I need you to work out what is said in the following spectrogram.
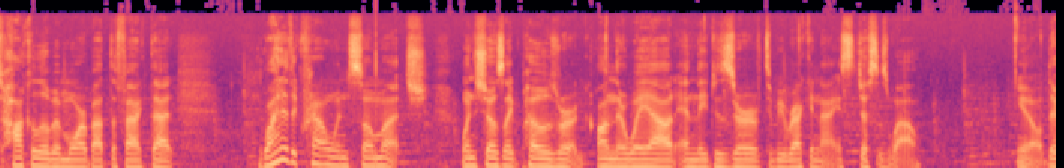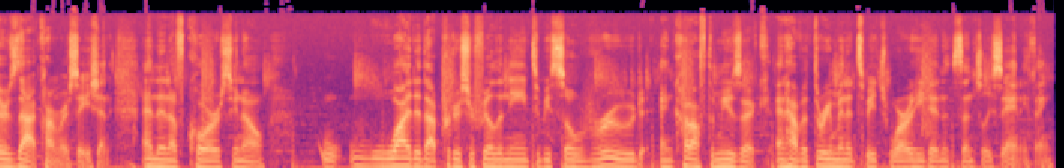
talk a little bit more about the fact that why did the crown win so much when shows like Pose were on their way out and they deserve to be recognized just as well? You know, there's that conversation. And then, of course, you know, why did that producer feel the need to be so rude and cut off the music and have a three minute speech where he didn't essentially say anything?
